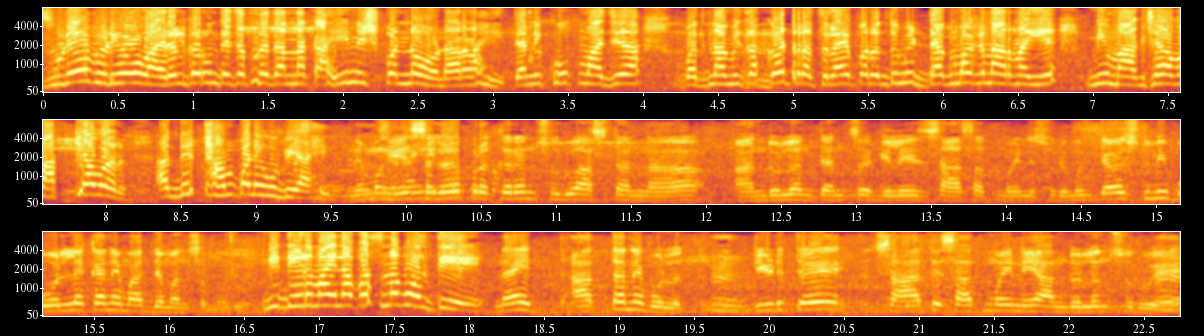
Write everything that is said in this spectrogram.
जुने व्हिडिओ व्हायरल करून त्याच्यातनं त्यांना काही निष्पन्न होणार नाही. त्यांनी खूप माझ्या बदनामीचा कट रचलाय परंतु मी डगमगणार नाहीये. मी माझ्या वाक्यावर अगदी ठामपणे उभी आहे. मग हे सगळं प्रकरण सुरू असताना आंदोलन त्यांचं गेले सहा सात महिने सुरू. मग त्यावेळेस तुम्ही बोलले का नाही माध्यमांसमोर येऊन? मी दीड महिन्यापासून बोलतेय नाही आता नाही बोलत तुम्ही. दीड ते सहा ते सात महिने आंदोलन सुरू आहे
